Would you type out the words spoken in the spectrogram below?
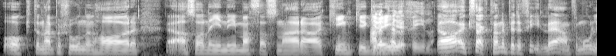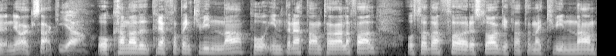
och den här personen har alltså han är inne i massa sådana här uh, kinky Han är grejer. pedofil. Ja, exakt. Han är pedofil. Det är han förmodligen. Ja, exakt. Ja. Och han hade träffat en kvinna på internet antar jag i alla fall. Och så hade han föreslagit att den här kvinnan,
